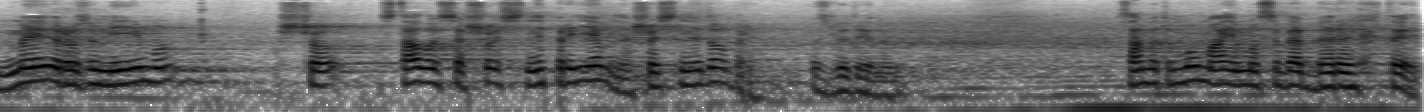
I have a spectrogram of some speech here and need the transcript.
ми розуміємо, що сталося щось неприємне, щось недобре з людиною. Саме тому маємо себе берегти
